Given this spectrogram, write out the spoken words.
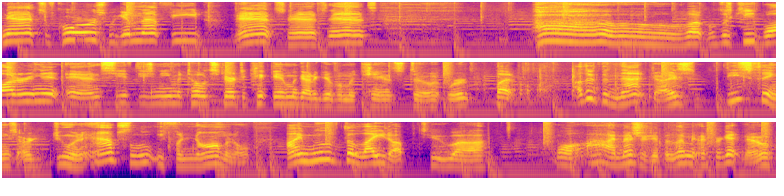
gnats, of course, we give them that feed. Gnats, gnats, gnats. Oh, but we'll just keep watering it and see if these nematodes start to kick in. We got to give them a chance to work. But other than that, guys, these things are doing absolutely phenomenal. I moved the light up to, uh, well, ah, I measured it, but let me, I forget now.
